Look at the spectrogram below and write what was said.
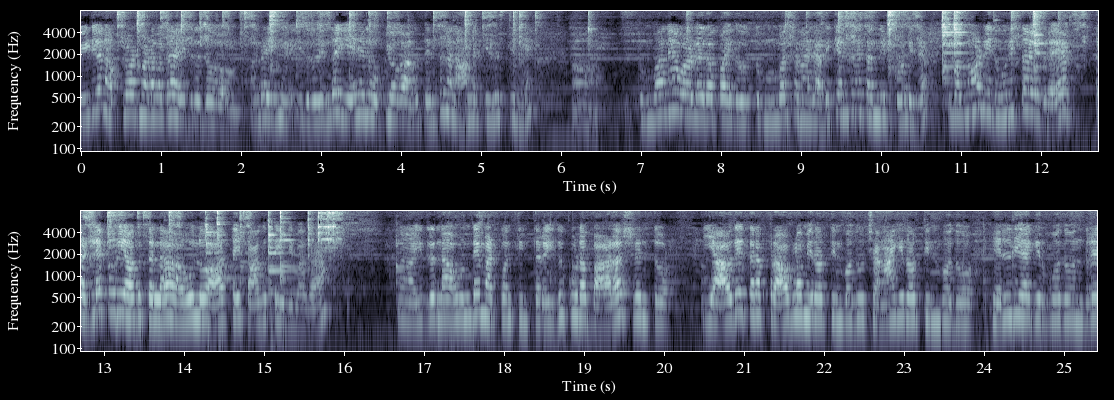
ವಿಡಿಯೋನ ಅಪ್ಲೋಡ್ ಮಾಡುವಾಗ ಇದ್ರದ್ದು, ಅಂದರೆ ಇದರಿಂದ ಏನೆಲ್ಲ ಉಪಯೋಗ ಆಗುತ್ತೆ ಅಂತ ನಾನು ಆಮೇಲೆ ತಿಳಿಸ್ತೀನಿ. ತುಂಬಾ ಒಳ್ಳೇದಪ್ಪ ಇದು. ತುಂಬಾ ಚೆನ್ನಾಗಿದೆ. ಅದಕ್ಕೆ ಅಂತಲೇ ತಂದು ಇಟ್ಕೊಂಡಿದ್ದೆ ಇವಾಗ ನೋಡ್ರಿ, ಇದು ಉರಿತಾ ಇದ್ರೆ ಕಡಲೆ ಪೂರಿ ಆಗುತ್ತಲ್ಲ, ಅವಲು ಆ ಟೈಪ್ ಆಗುತ್ತೆ ಇದು ಇವಾಗ. ಇದ್ರನ್ನ ಉಂಡೆ ಮಾಡ್ಕೊಂಡು ತಿಂತಾರೆ. ಇದು ಕೂಡ ಭಾಳ ಸ್ಟ್ರೆಂತು ಯಾವುದೇ ಥರ ಪ್ರಾಬ್ಲಮ್ ಇರೋರು ತಿನ್ಬೋದು, ಚೆನ್ನಾಗಿರೋರು ತಿನ್ಬೋದು ಹೆಲ್ದಿಯಾಗಿರ್ಬೋದು ಅಂದರೆ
